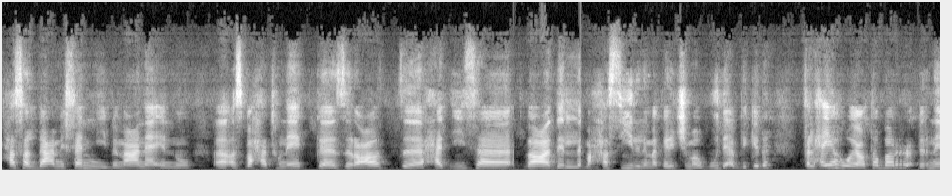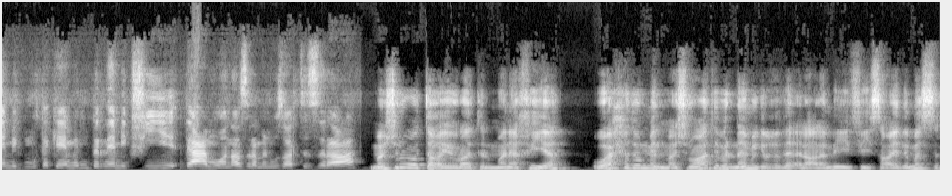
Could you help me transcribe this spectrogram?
حصل دعم فني بمعنى أنه أصبحت هناك زراعات حديثة بعض المحاصيل اللي ما كانتش موجودة قبل كده. فالحقيقة هو يعتبر برنامج متكامل برنامج فيه دعم ونظرة من وزارة الزراعة. مشروع التغيرات المناخية واحد من مشروعات برنامج الغذاء العالمي في صعيد مصر.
